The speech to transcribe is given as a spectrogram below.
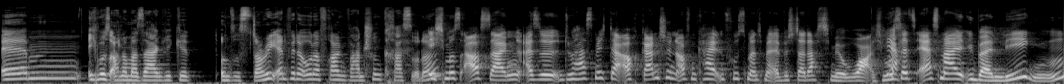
Ähm, ich muss auch noch mal sagen, Rike, unsere Story-Entweder-Oder-Fragen waren schon krass, oder? Ich muss auch sagen, also du hast mich da auch ganz schön auf dem kalten Fuß manchmal erwischt. Da dachte ich mir, wow, ich muss Ja. jetzt erstmal überlegen.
